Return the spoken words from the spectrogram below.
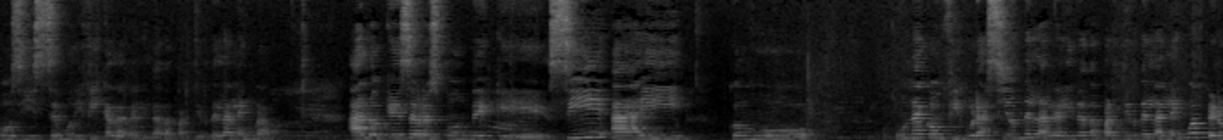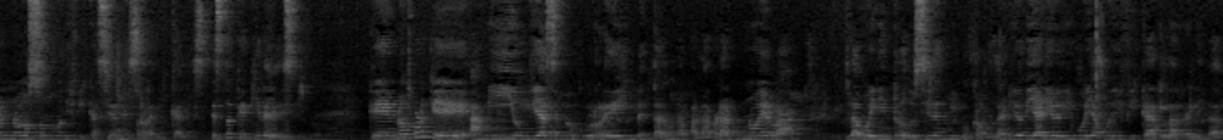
o si se modifica la realidad a partir de la lengua, a lo que se responde que sí hay como una configuración de la realidad a partir de la lengua, pero no son modificaciones radicales. ¿Esto qué quiere decir? Que no porque a mí un día se me ocurre inventar una palabra nueva, la voy a introducir en mi vocabulario diario y voy a modificar la realidad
